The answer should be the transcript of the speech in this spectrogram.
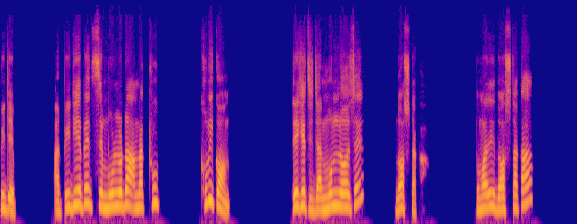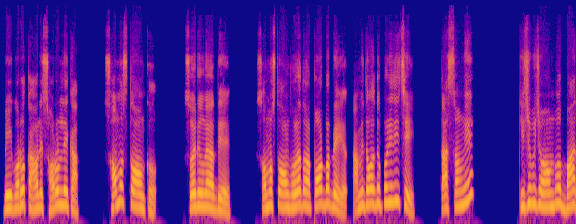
পিডিএফ আর পিডিএফের যে মূল্যটা আমরা খুব, খুবই কম রেখেছি যার মূল্য হচ্ছে দশ টাকা। তোমরা যদি দশ টাকা পে করো, তাহলে সরল লেখা সমস্ত অঙ্ক শরীর দিয়ে, সমস্ত অঙ্কগুলো তোমার পরপর পেয়ে যাবে। আমি তোমাদের পড়িয়ে দিচ্ছি, তার সঙ্গে কিছু কিছু অঙ্ক বাদ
